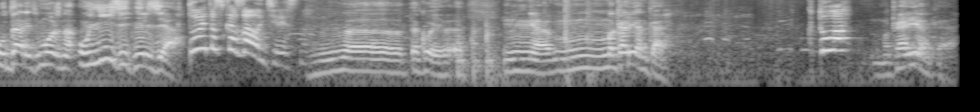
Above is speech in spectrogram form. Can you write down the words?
ударить можно, унизить нельзя. Кто это сказал, интересно? М, э, Такой э, м, э, М- Макаренко. Кто? Макаренко.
